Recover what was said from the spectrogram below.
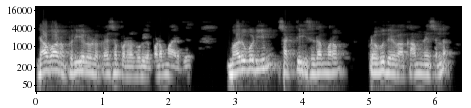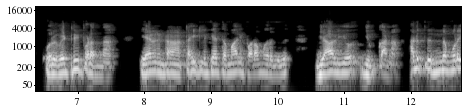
வியாபாரம் பெரிய அளவில் பேசப்படக்கூடிய படமா இருக்கு. மறுபடியும் சக்தி சிதம்பரம் பிரபுதேவா காம்பினேஷன்ல ஒரு வெற்றி படம் தான். ஏனென்றா டைட்டிலுக்கு ஏற்ற மாதிரி படமும் இருக்குது. ஜாலியோ ஜிப்கானா அடுத்து இந்த முறை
